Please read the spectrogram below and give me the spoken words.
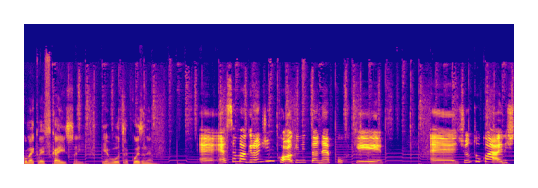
Como é que vai ficar isso aí? É outra coisa, né? É, essa é uma grande incógnita, né? Porque é, junto com a. Eles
